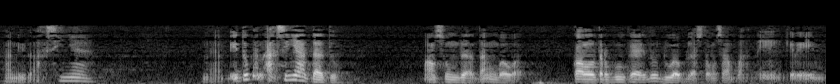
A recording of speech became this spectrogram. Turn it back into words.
Kan itu aksinya. Nah, itu kan aksi nyata tuh. Langsung datang bawa kalau terbuka itu 12 tong sampah. Nih, kirim.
